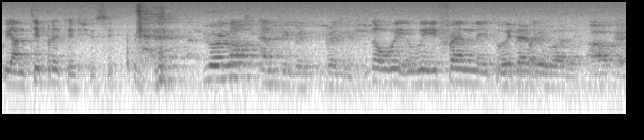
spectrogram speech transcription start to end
we anti-British, you see. You are not anti-British. No, we, we friendly to with everybody. everybody. Okay.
